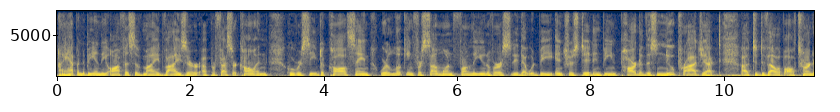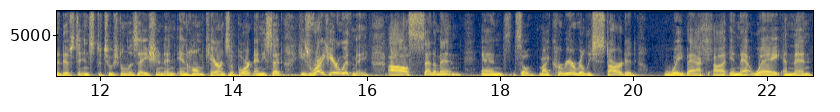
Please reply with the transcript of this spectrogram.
I happened to be in the office of my advisor, uh, Professor Cohen, who received a call saying, We're looking for someone from the university that would be interested in being part of this new project uh, to develop alternatives to institutionalization and in home care and support. And he said, He's right here with me. I'll send him in. And so my career really started way back uh, in that way. And then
